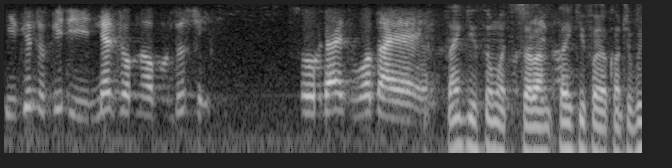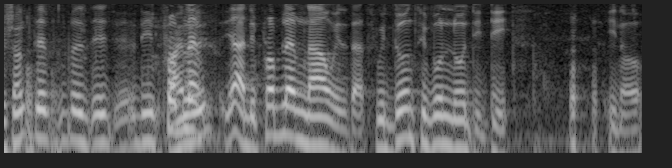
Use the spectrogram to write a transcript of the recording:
he's going to be the next governor of Ondo State. So that is what I. Thank you so much, Shola. Thank you for your contribution. The, but the, the problem, yeah, the problem now is that we don't even know the date. you know,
